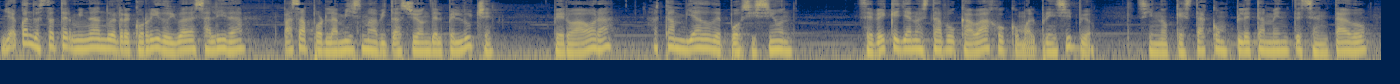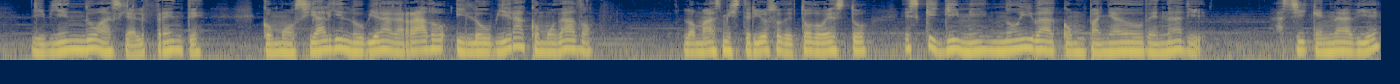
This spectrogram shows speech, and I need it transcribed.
Ya cuando está terminando el recorrido y va de salida, pasa por la misma habitación del peluche, pero ahora ha cambiado de posición. Se ve que ya no está boca abajo como al principio, sino que está completamente sentado y viendo hacia el frente, como si alguien lo hubiera agarrado y lo hubiera acomodado. Lo más misterioso de todo esto es que Jimmy no iba acompañado de nadie, así que nadie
